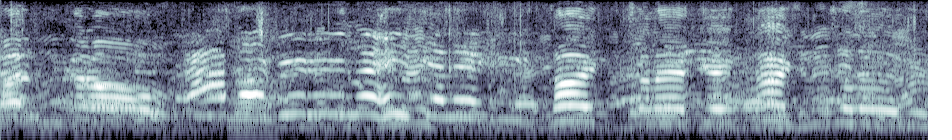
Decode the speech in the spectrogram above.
बंद करो दादागिरी नहीं चलेगी नहीं चलेगी नहीं चलेगी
